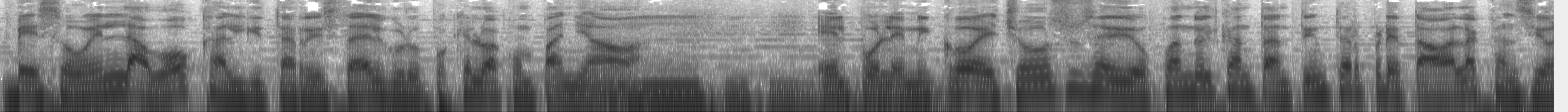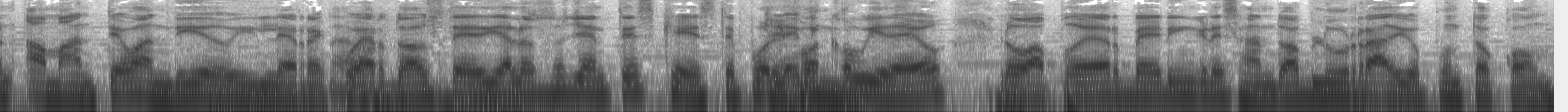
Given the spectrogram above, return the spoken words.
besó en la boca al guitarrista del grupo que lo acompañaba. Mm-hmm. El polémico hecho sucedió cuando el cantante interpretaba la canción Amante Bandido y le recuerdo ah. a usted y a los oyentes que este polémico video lo va a poder ver ingresando a blurradio.com.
